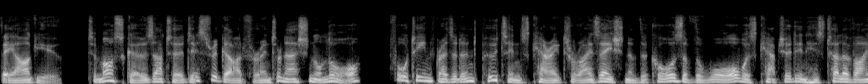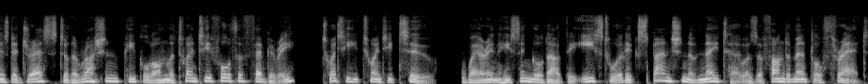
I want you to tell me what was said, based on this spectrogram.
they argue, to Moscow's utter disregard for international law. 14 President Putin's characterization of the cause of the war was captured in his televised address to the Russian people on the 24th of February, 2022 wherein he singled out the eastward expansion of NATO as a fundamental threat.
